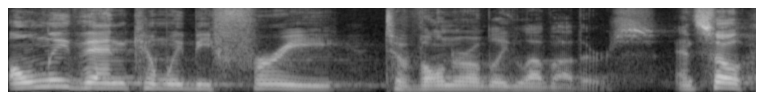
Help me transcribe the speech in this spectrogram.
only then can we be free to vulnerably love others. And so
